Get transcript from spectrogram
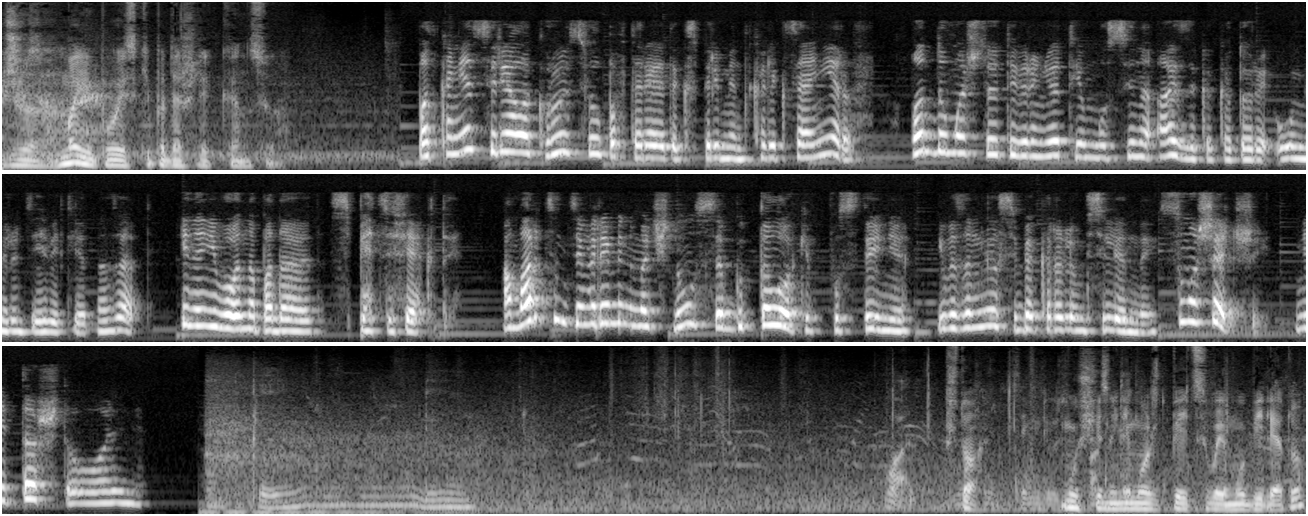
Джо, мои поиски подошли к концу. Под конец сериала Круисвилл повторяет эксперимент коллекционеров. Он думает, что это вернет ему сына Айзека, который умер 9 лет назад. И на него нападают спецэффекты. А Мартин тем временем очнулся, будто Локи в пустыне, и возомнил себя королем вселенной. Сумасшедший! Не то что Олли. Что, мужчина не может петь своему билету?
